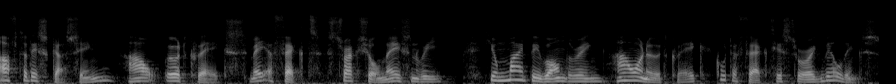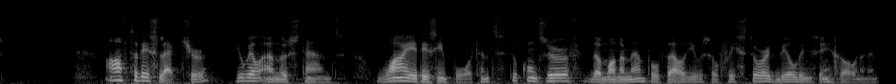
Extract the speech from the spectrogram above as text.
After discussing how earthquakes may affect structural masonry, you might be wondering how an earthquake could affect historic buildings. After this lecture, you will understand why it is important to conserve the monumental values of historic buildings in Groningen.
